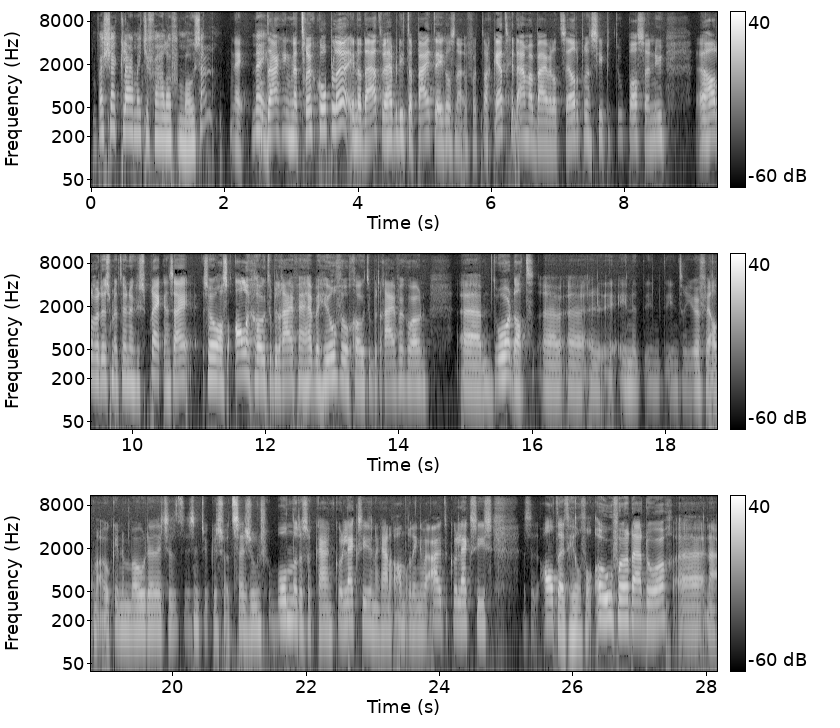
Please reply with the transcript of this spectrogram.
Was jij klaar met je verhaal over Moza? Nee, nee. Want daar ging ik naar terugkoppelen. Inderdaad, we hebben die tapijttegels nou, voor tarket gedaan... waarbij we datzelfde principe toepassen. En nu uh, hadden we dus met hun een gesprek. En zij, zoals alle grote bedrijven... hebben heel veel grote bedrijven gewoon... Uh, doordat uh, in, het, in het interieurveld, maar ook in de mode, dat je, het is natuurlijk een soort seizoensgebonden. Dus elkaar in collecties en dan gaan er andere dingen weer uit de collecties. Er is altijd heel veel over daardoor. Uh, nou,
